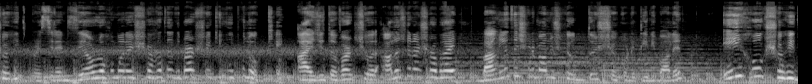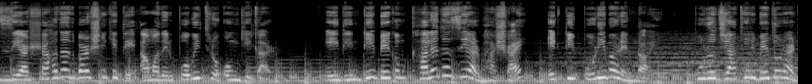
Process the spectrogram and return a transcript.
শহীদ প্রেসিডেন্ট জিয়াউর রহমানের শাহাদাত বার্ষিকী উপলক্ষে আয়োজিত ভার্চুয়াল আলোচনা সভায় বাংলাদেশের মানুষকে উদ্দেশ্য করে তিনি বলেন, এই হোক শহীদ জিয়ার শাহাদাত বার্ষিকীতে আমাদের পবিত্র অঙ্গীকার। এই দিনটি বেগম খালেদা জিয়ার ভাষায় একটি পরিবারের নয়, পুরো জাতির বেদনার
